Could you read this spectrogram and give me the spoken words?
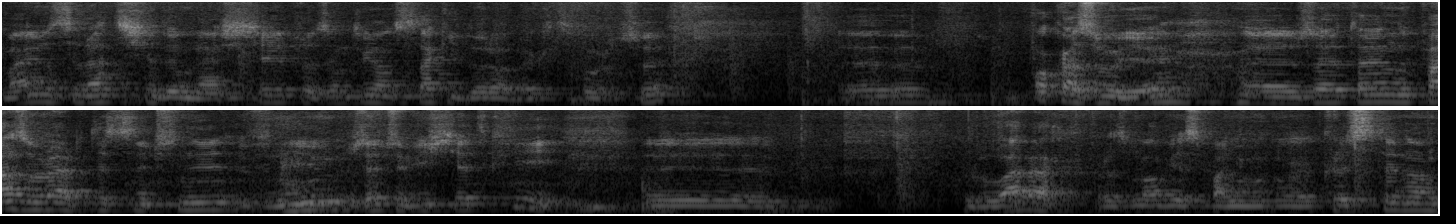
Mając lat 17, prezentując taki dorobek twórczy, pokazuje, że ten pazur artystyczny w nim rzeczywiście tkwi. W kuluarach w rozmowie z panią Krystyną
